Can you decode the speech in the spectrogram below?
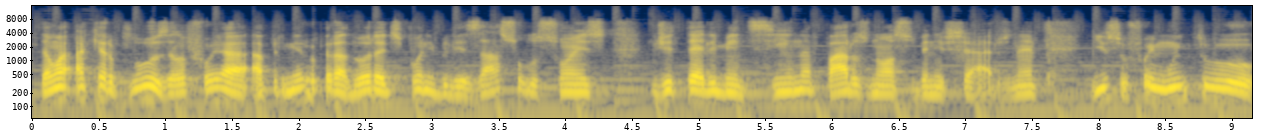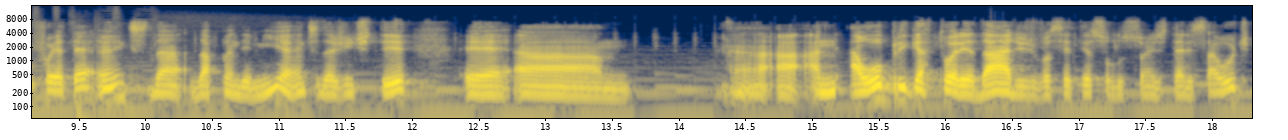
Então a, Care Plus ela foi a, a, primeira operadora a disponibilizar soluções de telemedicina para os nossos beneficiários, né? Isso foi muito, foi até antes da, da pandemia, antes da gente ter é, a a, a, obrigatoriedade de você ter soluções de telesaúde,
